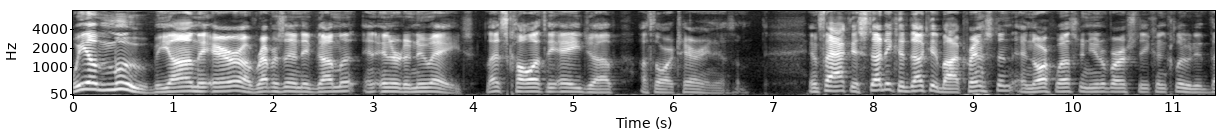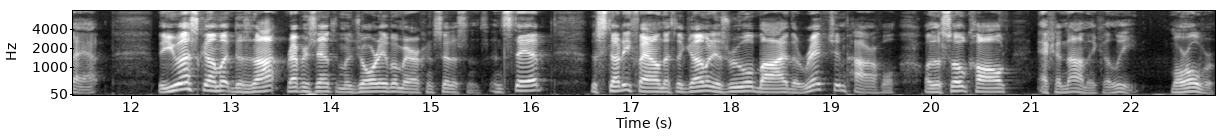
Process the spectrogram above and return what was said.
We have moved beyond the era of representative government and entered a new age. Let's call it the age of authoritarianism. In fact, a study conducted by Princeton and Northwestern University concluded that the U.S. government does not represent the majority of American citizens. Instead, the study found that the government is ruled by the rich and powerful, or the so called economic elite. Moreover,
